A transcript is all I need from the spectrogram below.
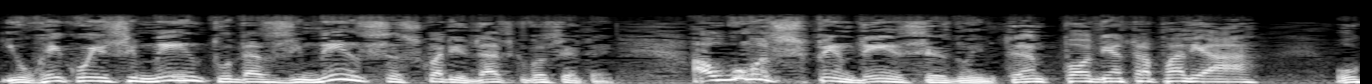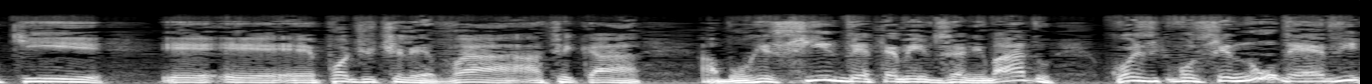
e o reconhecimento das imensas qualidades que você tem. Algumas pendências, no entanto, podem atrapalhar, o que eh, eh, pode te levar a ficar aborrecido e até meio desanimado, coisa que você não deve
